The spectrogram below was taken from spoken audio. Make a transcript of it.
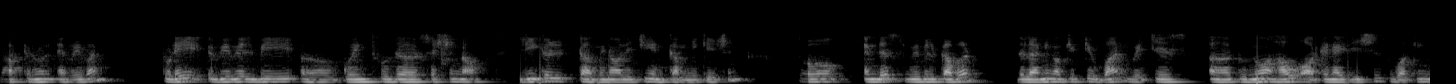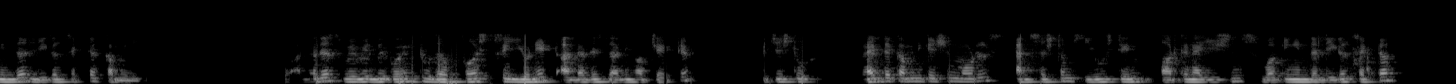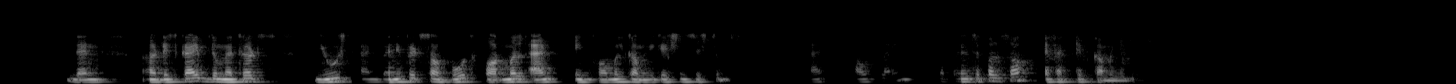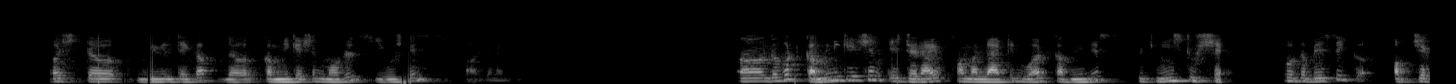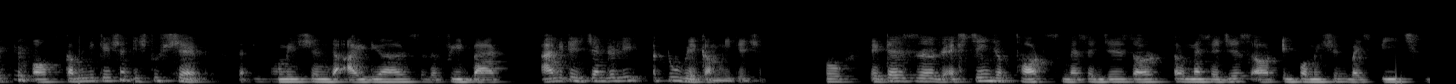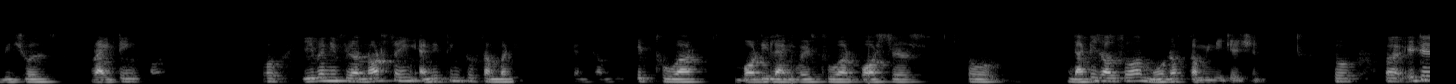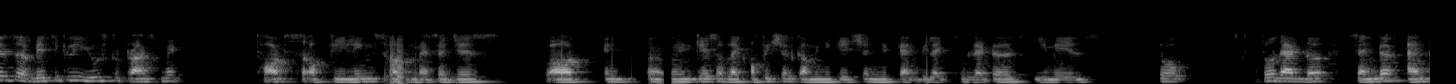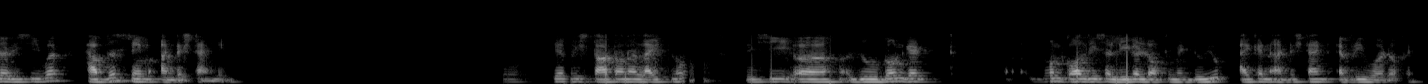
Good afternoon, everyone. Today we will be uh, going through the session of legal terminology and communication. So in this, we will cover the learning objective one, which is uh, to know how organizations working in the legal sector communicate. So under this, we will be going to the first three unit under this learning objective, which is to write the communication models and systems used in organizations working in the legal sector. Then describe the methods used and benefits of both formal and informal communication systems and outline the principles of effective communication. First, uh, we will take up the communication models used in organization. Uh, the word communication is derived from a Latin word communis, which means to share. So the basic objective of communication is to share the information, the ideas, the feedback, and it is generally a two-way communication. So it is uh, the exchange of thoughts, messages, or uh, messages or information by speech, visuals, writing. So even if you are not saying anything to somebody, you can communicate through our body language, through our postures. So that is also a mode of communication. So uh, it is uh, basically used to transmit thoughts or feelings or messages or in uh, in case of like official communication it can be like through letters emails. So so that the sender and the receiver have the same understanding. So here we start on a light note. You see uh, you don't get you don't call this a legal document do you? I can understand every word of it.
